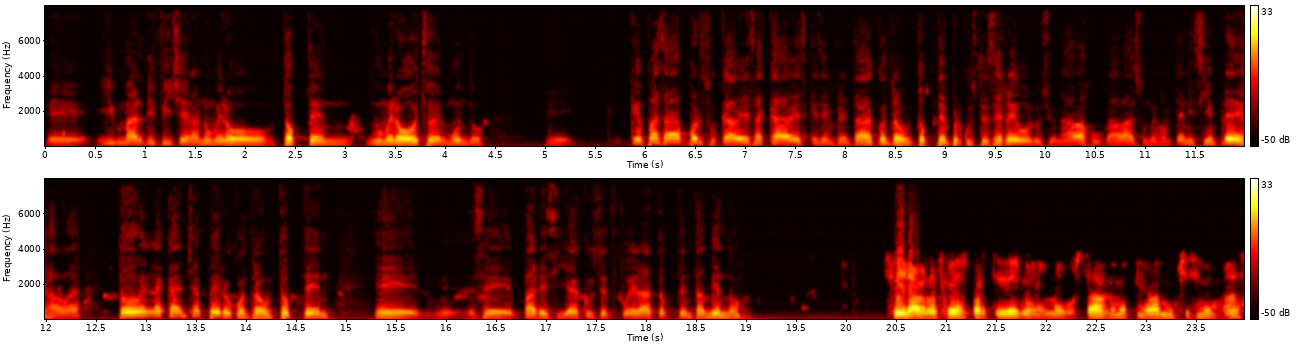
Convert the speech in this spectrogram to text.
Eh, y Marty Fitch era número top 10, número 8 del mundo. Eh, ¿Qué pasaba por su cabeza cada vez que se enfrentaba contra un top 10? Porque usted se revolucionaba, jugaba su mejor tenis, siempre dejaba todo en la cancha, pero contra un top 10 eh, se parecía que usted fuera top ten también, ¿no? Sí, la verdad es que esos partidos me, me gustaban, me motivaban muchísimo más.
